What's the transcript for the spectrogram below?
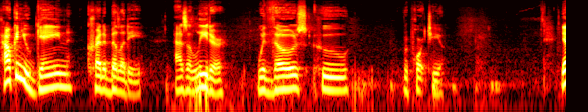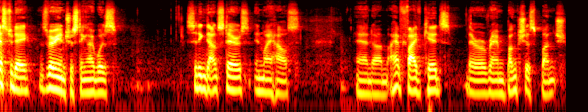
How can you gain credibility as a leader with those who report to you? Yesterday was very interesting. I was sitting downstairs in my house, and um, I have five kids. They're a rambunctious bunch.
